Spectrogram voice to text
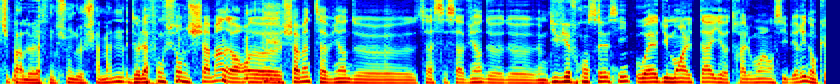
tu, parles, de la fonction de chaman De la fonction de chaman. Alors, euh, chaman, ça vient de. Ça, ça- vient de- de, Du vieux français aussi? Ouais, du Mont Altaï, très loin en Sibérie. Donc,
